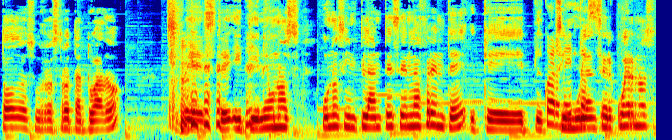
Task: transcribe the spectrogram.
todo su rostro tatuado este, y tiene unos, unos implantes en la frente que simulan ser cuernos.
